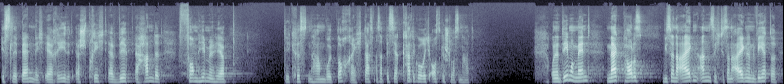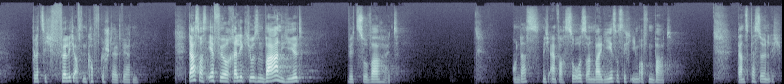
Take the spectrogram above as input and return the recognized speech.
ist lebendig. Er redet, er spricht, er wirkt, er handelt vom Himmel her. Die Christen haben wohl doch recht, das, was er bisher kategorisch ausgeschlossen hat. Und in dem Moment merkt Paulus, wie seine eigenen Ansichten, seine eigenen Werte plötzlich völlig auf den Kopf gestellt werden. Das, was er für religiösen Wahn hielt, wird zur Wahrheit. Und das nicht einfach so, sondern weil Jesus sich ihm offenbart. Ganz persönlich.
